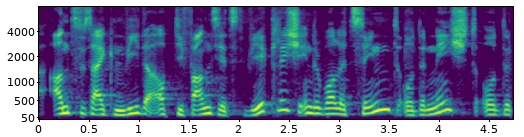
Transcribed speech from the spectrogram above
anzuzeigen, wie da, ob die Funds jetzt wirklich in der Wallet sind oder nicht oder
